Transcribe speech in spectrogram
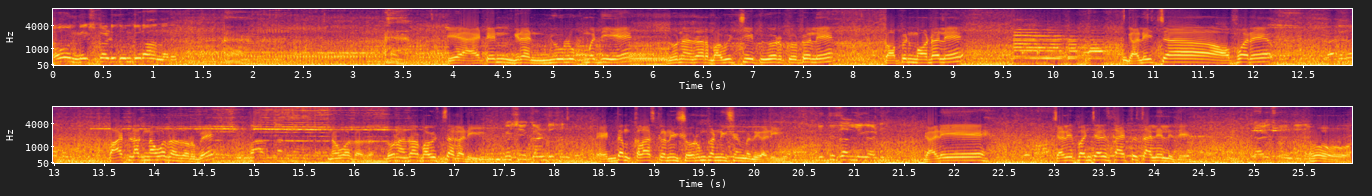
हो नेक्स्ट गाडी कोणती राहणार आहे? हे आय टेन ग्रँड न्यू लुकमध्ये आहे. दोन हजार बावीसची प्युअर पेट्रोल आहे. टॉप इन मॉडेल आहे. गाडीचा ऑफर आहे. पाच लाख नव्वद हजार रुपये. पाच लाख नव्वद हजार. दोन हजार बावीसचा गाडी. कशी कंडिशन एकदम क्लास कंडिशन शोरूम कंडिशनमध्ये गाडी. किती चालली गाडी? गाडी चाळीस पंचेचाळीस काय तर चालेल ते चाळीस पंचेचाळीस हो. हो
